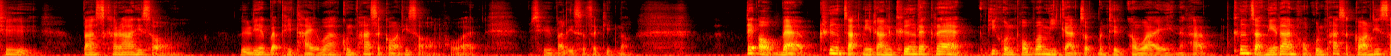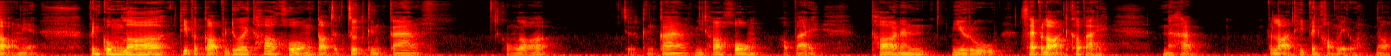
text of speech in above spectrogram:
ชื่อ บาสคาร่าที่ 2 หรือเรียกแบบไทยๆว่าคุณภาสกรที่ 2 เพราะว่าชื่อบาลีสันสกฤตเนาะได้ออกแบบเครื่องจักรนิรันด์เครื่องแรก ๆ ที่ค้นพบว่ามีการจดบันทึกเอาไว้นะครับ เครื่องจักรนิรันด์ของคุณภาสกรที่ 2 เนี่ย เป็นกรงล้อที่ประกอบไปด้วยท่อโค้งต่อจากจุดกึ่งกลางกรงล้อ จุดกึ่งกลาง มีท่อโค้งออกไป ท่อนั้นมีรูใส่ประหลอดเข้าไปนะครับประหลอดที่เป็นของเหลวเนาะ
